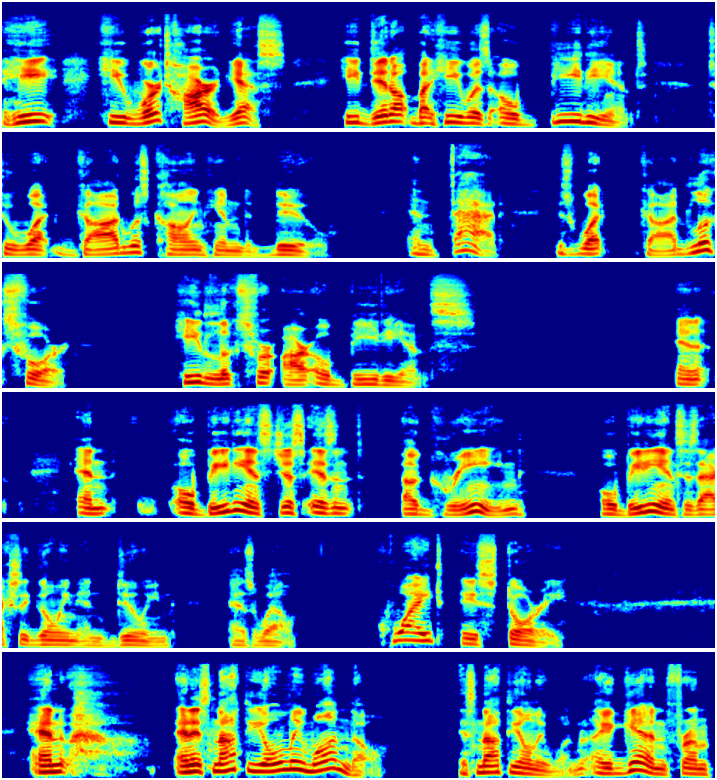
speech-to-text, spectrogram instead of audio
He he worked hard, yes. He did all, but he was obedient to what God was calling him to do. And that is what God looks for. He looks for our obedience. And and obedience just isn't agreeing. Obedience is actually going and doing as well. Quite a story. And and it's not the only one though. It's not the only one. Again, from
